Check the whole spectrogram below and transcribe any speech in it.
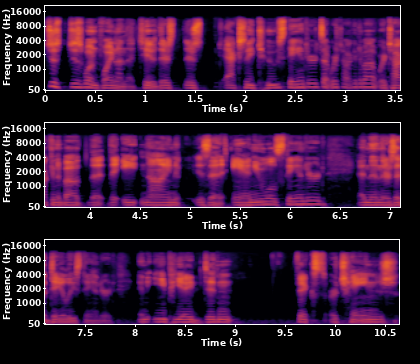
just just one point on that too. There's there's actually two standards that we're talking about. We're talking about that the eight nine is an annual standard, and then there's a daily standard. And EPA didn't fix or change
